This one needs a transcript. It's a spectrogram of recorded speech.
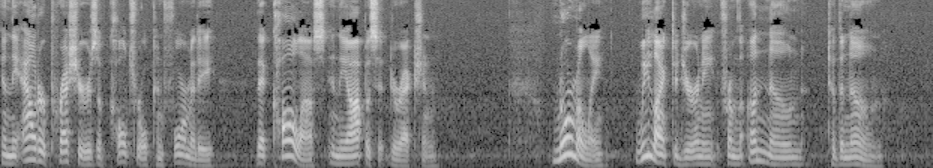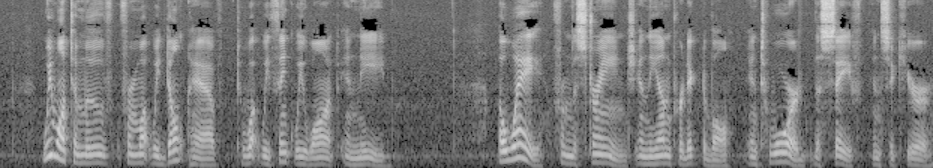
and the outer pressures of cultural conformity that call us in the opposite direction. Normally, we like to journey from the unknown to the known. We want to move from what we don't have to what we think we want and need. Away from the strange and the unpredictable and toward the safe and secure.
